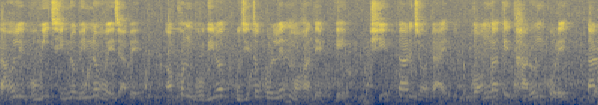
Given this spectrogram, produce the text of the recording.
তাহলে ভূমি ছিন্ন ভিন্ন হয়ে যাবে। তখন ভগীরথ পূজিত করলেন মহাদেবকে। শিব তার জটায় গঙ্গাকে ধারণ করে তার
